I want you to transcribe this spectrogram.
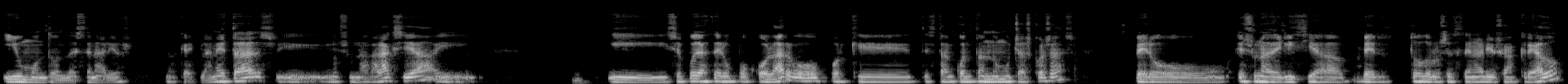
y un montón de escenarios. En los que hay planetas y es una galaxia y, y se puede hacer un poco largo porque te están contando muchas cosas, pero es una delicia ver todos los escenarios que han creado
